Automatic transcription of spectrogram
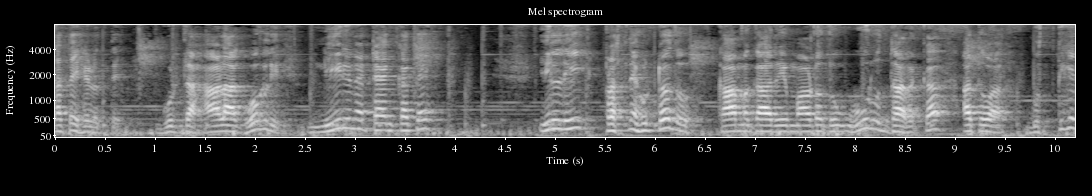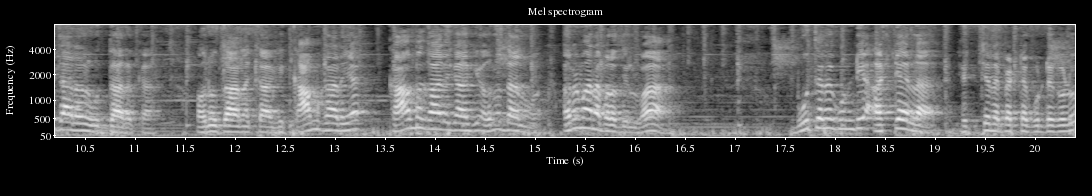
ಕತೆ ಹೇಳುತ್ತೆ. ಗುಡ್ಡ ಹಾಳಾಗಿ ಹೋಗಲಿ, ನೀರಿನ ಟ್ಯಾಂಕ್ ಕತೆ. ಇಲ್ಲಿ ಪ್ರಶ್ನೆ ಹುಟ್ಟೋದು, ಕಾಮಗಾರಿ ಮಾಡೋದು ಊರು ಉದ್ಧಾರಕ ಅಥವಾ ಗುತ್ತಿಗೆದಾರರ ಉದ್ಧಾರಕ ಅನುದಾನಕ್ಕಾಗಿ ಕಾಮಗಾರಿಯ, ಕಾಮಗಾರಿಗಾಗಿ ಅನುದಾನವ ಅನುಮಾನ ಬರೋದಿಲ್ವಾ? ಭೂತನಗುಂಡಿ ಅಷ್ಟೇ ಅಲ್ಲ, ಹೆಚ್ಚಿನ ಬೆಟ್ಟ ಗುಡ್ಡಗಳು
